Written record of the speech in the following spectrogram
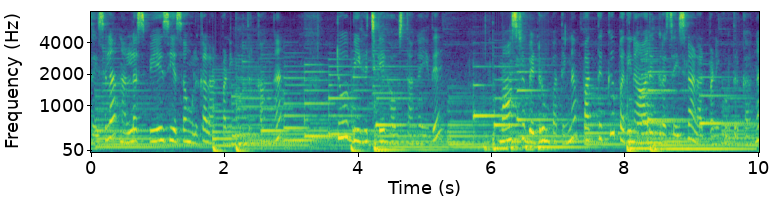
சைஸில் நல்ல ஸ்பேசியஸாக உங்களுக்கு அலாட் பண்ணி கொடுத்துருக்காங்க. டூ பிஹெச்கே ஹவுஸ் தாங்க இது. மாஸ்டர் பெட்ரூம் பார்த்தீங்கன்னா பத்துக்கு பதினாறுங்கிற சைஸில் அலாட் பண்ணி கொடுத்துருக்காங்க.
